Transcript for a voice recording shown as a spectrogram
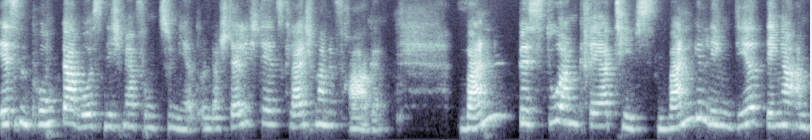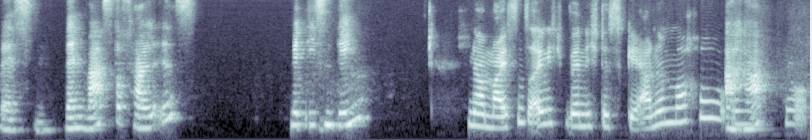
ist ein Punkt da, wo es nicht mehr funktioniert. Und da stelle ich dir jetzt gleich mal eine Frage. Wann bist du am kreativsten? Wann gelingen dir Dinge am besten? Wenn was der Fall ist mit diesen Dingen? Na, meistens eigentlich, wenn ich das gerne mache. Aha. Und, ja.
